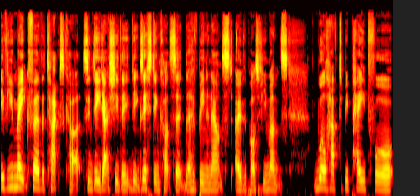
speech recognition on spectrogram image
if you make further tax cuts, indeed, actually, the, the existing cuts that, that have been announced over the past few months will have to be paid for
